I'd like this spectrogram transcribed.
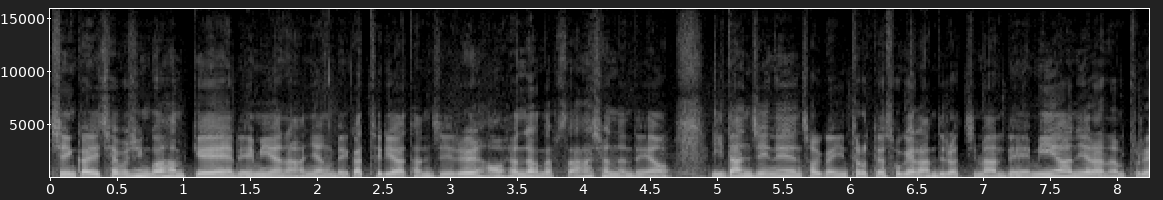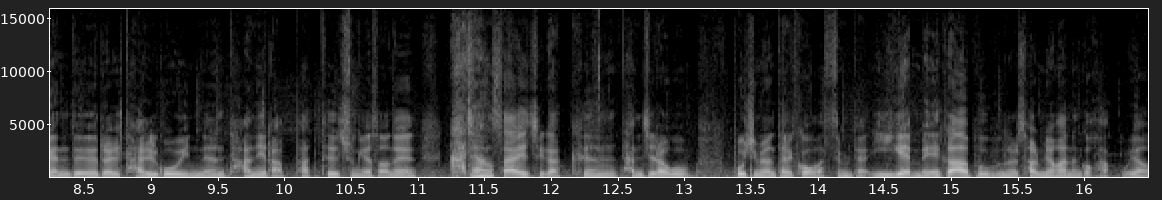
지금까지 최부신과 함께 레미안 안양 메가트리아 단지를 어, 현장 답사 하셨는데요. 이 단지는 저희가 인트로 때 소개를 안 드렸지만 레미안이라는 브랜드를 달고 있는 단일 아파트 중에서는 가장 사이즈가 큰 단지라고 보시면 될 것 같습니다. 이게 메가 부분을 설명하는 것 같고요.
